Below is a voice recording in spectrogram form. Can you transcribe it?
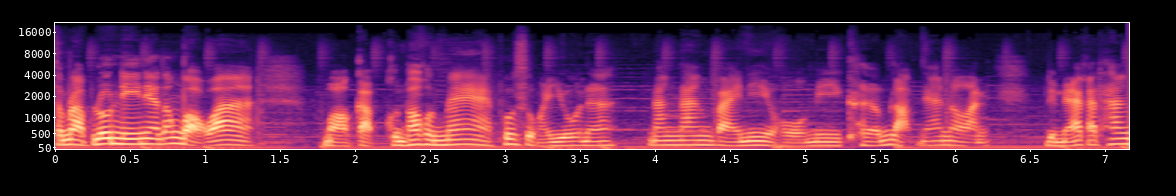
สำหรับรุ่นนี้เนี่ยต้องบอกว่าเหมาะกับคุณพ่อคุณแม่ผู้สูงอายุนะนั่งนั่งๆไปนี่โอ้โหมีเคลิ้มหลับแน่นอน หรือแม้กระทั่ง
